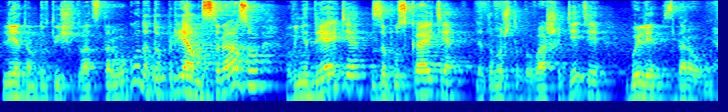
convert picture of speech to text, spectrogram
летом, летом 2022 года, то прям сразу внедряйте, запускайте для того, чтобы ваши дети были здоровыми.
